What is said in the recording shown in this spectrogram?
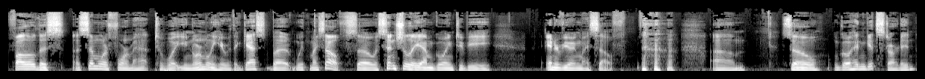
follow this a similar format to what you normally hear with a guest, but with myself. So essentially, I'm going to be interviewing myself. um, so we'll go ahead and get started.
